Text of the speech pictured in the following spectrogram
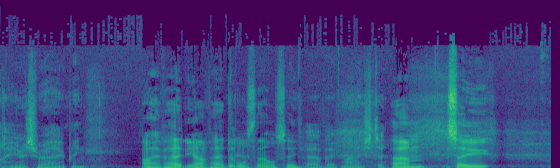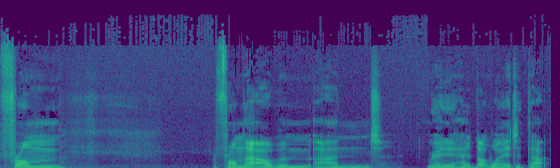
I hear it's reopening. I have heard. Yeah, I've heard it also. Also, Fair they've managed to. um, so from from that album and Radiohead, like where did that?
